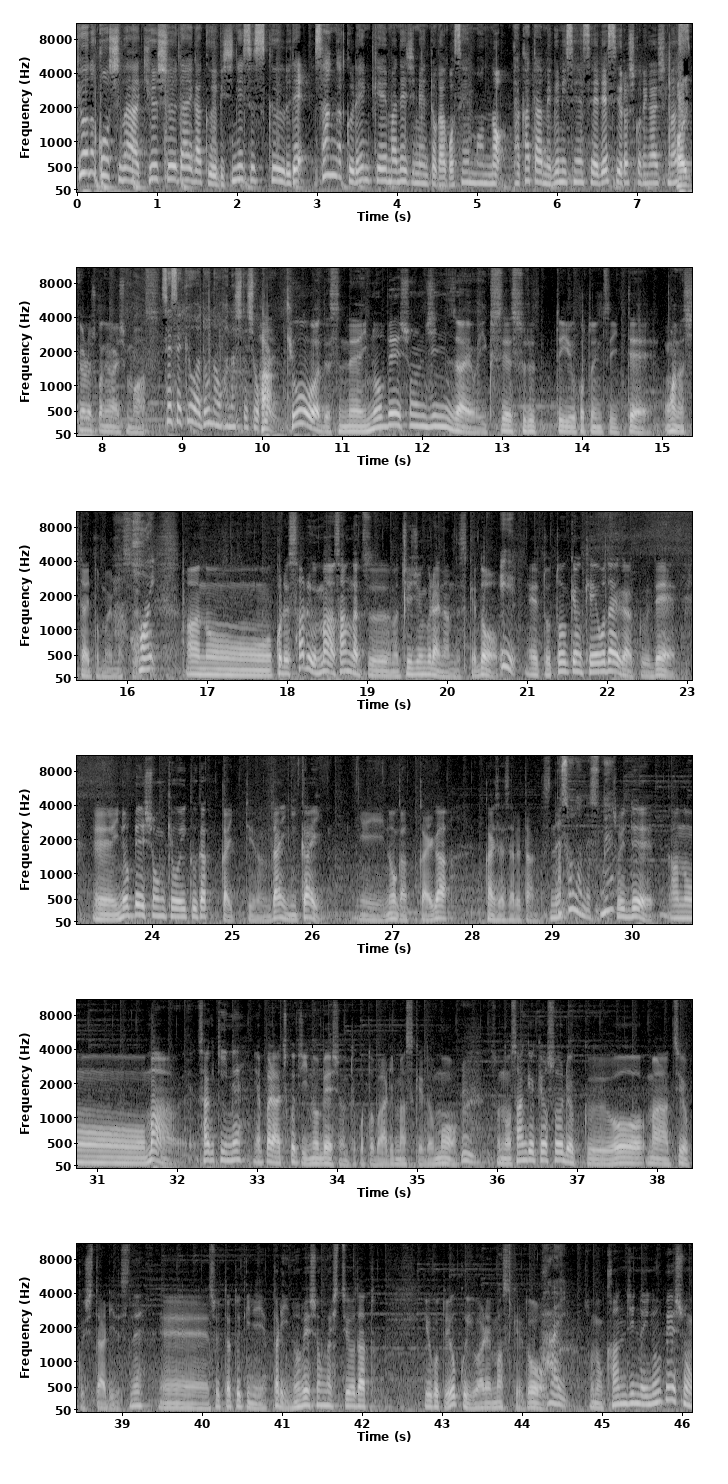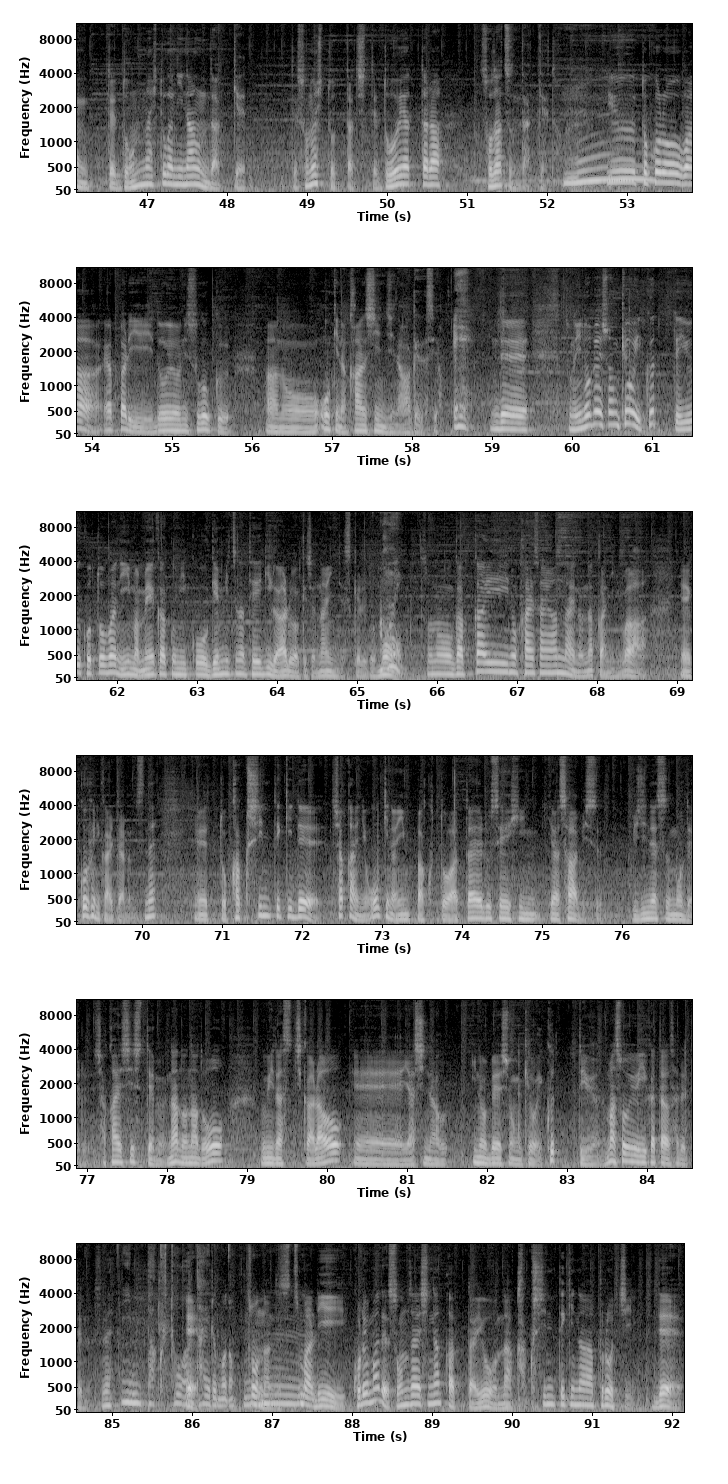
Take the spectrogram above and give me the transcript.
今日の講師は九州大学ビジネススクールで産学連携マネジメントがご専門の高田恵先生です。よろしくお願いします。はいよろしくお願いします。先生今日はどんなお話でしょうか、はい、今日はですねイノベーション人材を育成するっていうことについてお話したいと思います。はい。あのー、これ去るまあ3月の中旬ぐらいなんですけど、えっ、と東京慶応大学で、えー、イノベーション教育学会っていうのの第2回の学会が開催されたんですね。そうなんですね。それで、あのー、まあ最近ねやっぱりあちこちイノベーションという言葉ありますけども、うん、その産業競争力をまあ強くしたりですね、えー、そういった時にやっぱりイノベーションが必要だということよく言われますけど、はい、その肝心のイノベーションってどんな人が担うんだっけ？ってその人たちってどうやったら育つんだっけ？というところはやっぱり同様にすごくあの大きな関心事なわけですよ。でそのイノベーション教育っていう言葉に今明確にこう厳密な定義があるわけじゃないんですけれども、はい、その学会の開催案内の中には、えー、こういうふうに書いてあるんですね。えー、っと革新的で社会に大きなインパクトを与える製品やサービスビジネスモデル社会システムなどなどを生み出す力を、えー、養うイノベーション教育っていうような、まあ、そういう言い方がされてるんですね。インパクトを与えるもの、そうなんです。つまりこれまで存在しなかったような革新的なアプローチで、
